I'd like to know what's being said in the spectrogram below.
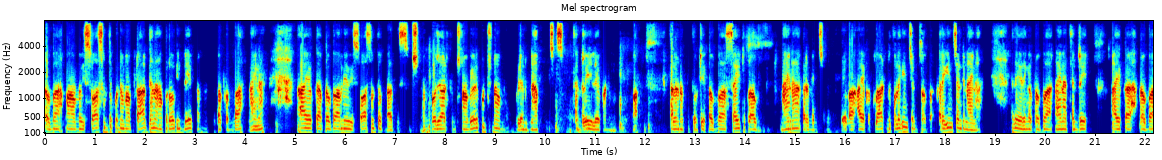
ప్రభా మా విశ్వాసంతో కూడిన మా ప్రార్థన ఒక రోగిని లేకుండా ప్రభా నాయన. ఆ యొక్క ప్రభా మేము విశ్వాసంతో ప్రార్థిస్తున్నాం రోజాడుకుంటున్నాం వేడుకుంటున్నాం. వీళ్ళని జ్ఞాపకం చేసుకున్నాం తండ్రి లేపండి. తలనొప్పితోటి ప్రభా సైట్ ప్రాబ్లం. నాయన కరిగించండి ఆ యొక్క క్లాట్ను తొలగించండి ప్రభా. కరిగించండి నాయన. అదేవిధంగా ప్రభా ఆయన తండ్రి ఆ యొక్క ప్రభా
